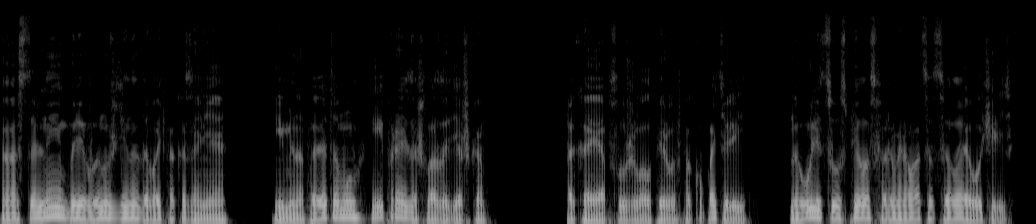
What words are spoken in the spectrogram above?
а остальные были вынуждены давать показания. Именно поэтому и произошла задержка. Пока я обслуживал первых покупателей, на улице успела сформироваться целая очередь,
